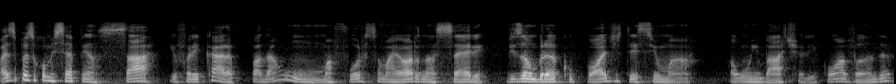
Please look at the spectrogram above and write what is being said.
Mas depois eu comecei a pensar e eu falei, cara, para dar um- uma força maior na série, Visão Branco pode ter sim uma, algum embate ali com a Wanda,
